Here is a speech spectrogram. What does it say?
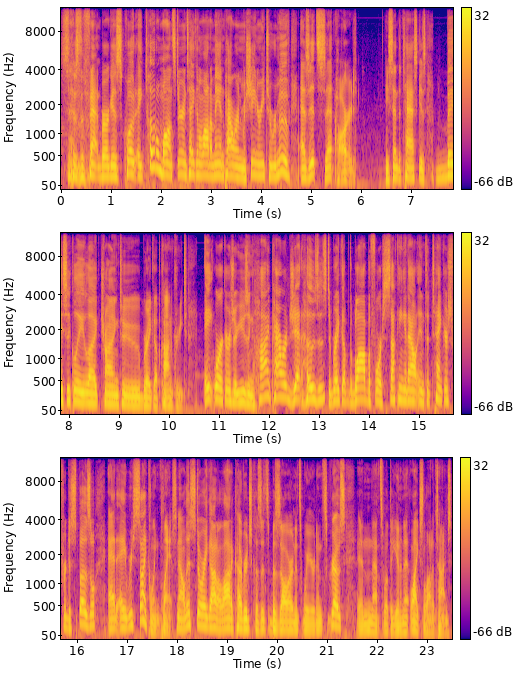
says the Fatberg is, quote, a total monster and taking a lot of manpower and machinery to remove as it's set hard. He said the task is basically like trying to break up concrete. Eight workers are using high powered jet hoses to break up the blob before sucking it out into tankers for disposal at a recycling plant. Now, this story got a lot of coverage because it's bizarre and it's weird and it's gross, and that's what the internet likes a lot of times.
